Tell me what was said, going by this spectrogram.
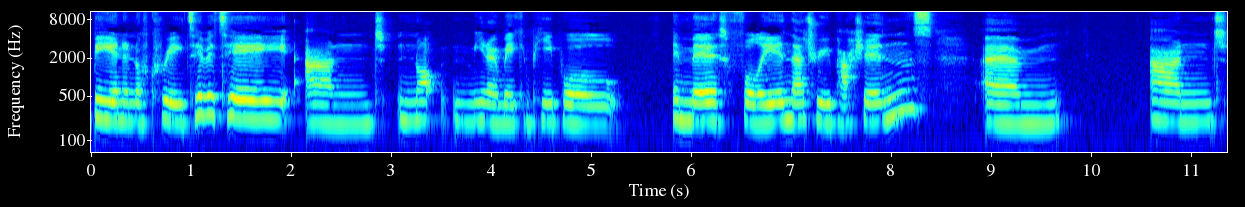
being enough creativity and not you know making people immerse fully in their true passions. Um and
